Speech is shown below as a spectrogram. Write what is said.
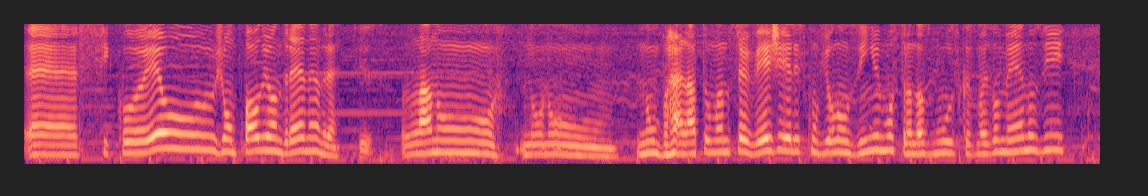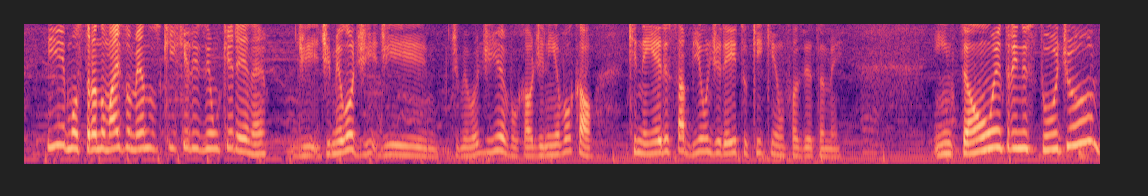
é, ficou eu, João Paulo e o André, né, André? Isso. Lá no, no, no, num bar lá tomando cerveja, eles com violãozinho e mostrando as músicas mais ou menos e, e mostrando mais ou menos o que, que eles iam querer, né? De, de melodia, de, de melodia, vocal, de linha vocal. Que nem eles sabiam direito o que, que iam fazer também. Então entrei no estúdio,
